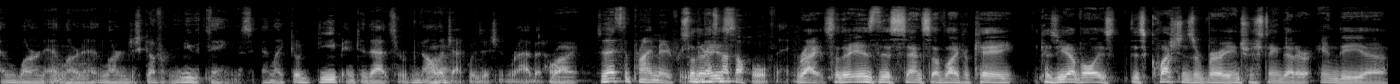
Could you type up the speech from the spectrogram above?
and learn and learn and learn, discover new things and like go deep into that sort of knowledge acquisition rabbit hole. Right. So that's the primary for you. So that's is- not the whole thing. Right. So there is this sense of like, okay, because you have all these, these questions are very interesting that are in the uh,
